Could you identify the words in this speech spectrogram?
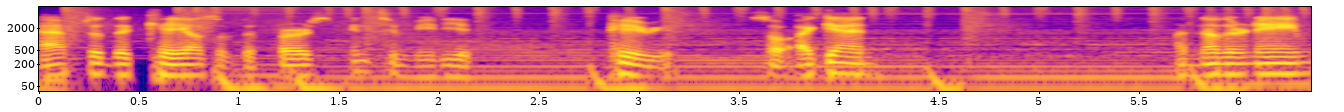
after the chaos of the first intermediate period. So again, another name,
